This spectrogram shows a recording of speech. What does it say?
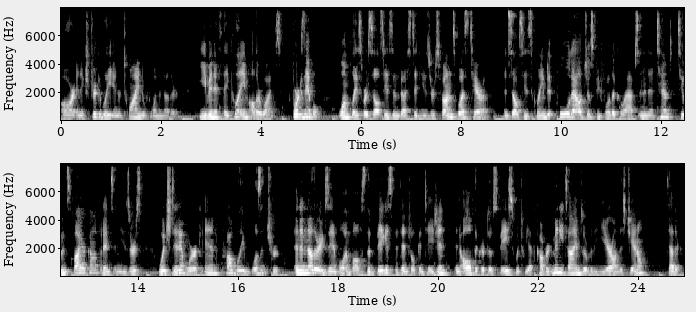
are inextricably intertwined with one another, even if they claim otherwise. For example, one place where Celsius invested users' funds was Terra, and Celsius claimed it pulled out just before the collapse in an attempt to inspire confidence in users, which didn't work and probably wasn't true. And another example involves the biggest potential contagion in all of the crypto space, which we have covered many times over the year on this channel Tether.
